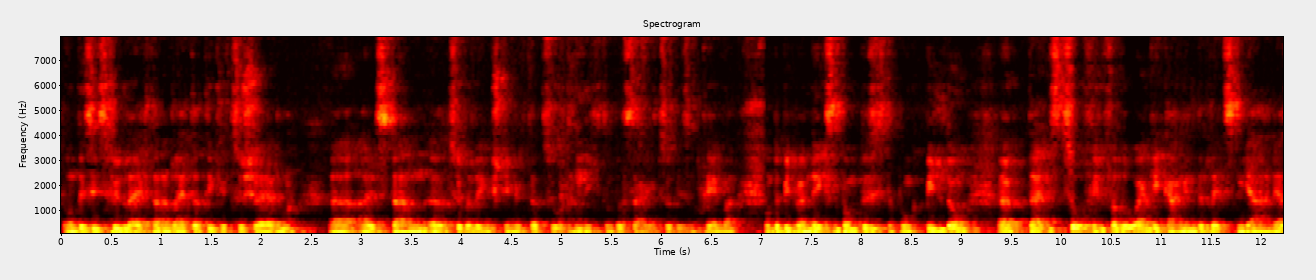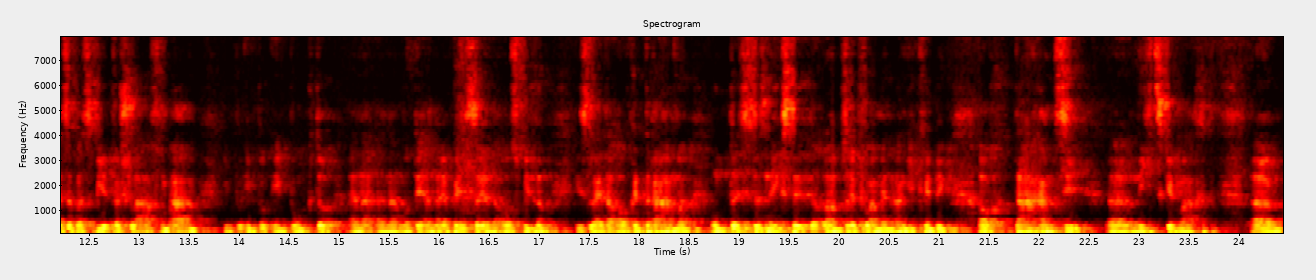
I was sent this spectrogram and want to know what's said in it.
Und es ist viel leichter, einen Leitartikel zu schreiben, äh, als dann äh, zu überlegen, stimme ich dazu oder nicht und was sage ich zu diesem Thema. Und da bin ich beim nächsten Punkt, das ist der Punkt Bildung. Äh, da ist so viel verloren gegangen in den letzten Jahren. Also was wir verschlafen haben in, in, in puncto einer, einer moderneren, besseren Ausbildung, ist leider auch ein Drama. Und das ist das nächste. Da haben Sie Reformen angekündigt, auch da haben Sie äh, nichts gemacht. Ähm,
